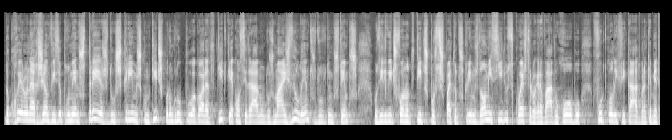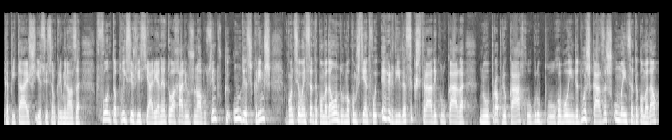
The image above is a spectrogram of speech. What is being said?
Decorreram na região de Viseu pelo menos três dos crimes cometidos por um grupo agora detido, que é considerado um dos mais violentos dos últimos tempos. Os indivíduos foram detidos por suspeita dos crimes de homicídio, sequestro agravado, roubo, furto qualificado, branqueamento de capitais e associação criminosa. Fonte da Polícia Judiciária anunciou à Rádio Jornal do Centro que um desses crimes aconteceu em Santa Combadão, onde uma comerciante foi agredida, sequestrada e colocada no próprio carro. O grupo roubou ainda duas casas, uma em Santa Combadão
